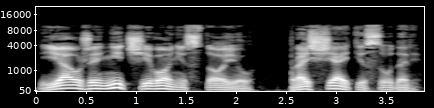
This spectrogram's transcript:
Я уже ничего не стою. Прощайте, сударь».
